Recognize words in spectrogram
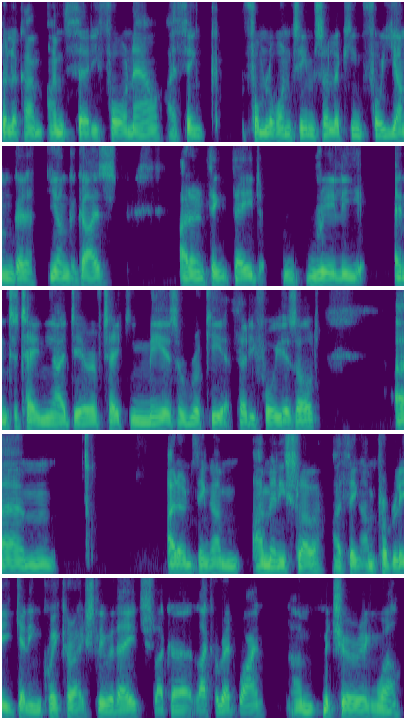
but look, I'm I'm 34 now. I think Formula One teams are looking for younger younger guys. I don't think they'd really entertain the idea of taking me as a rookie at 34 years old. Um, I don't think I'm I'm any slower. I think I'm probably getting quicker actually with age, like a like a red wine. I'm maturing well.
